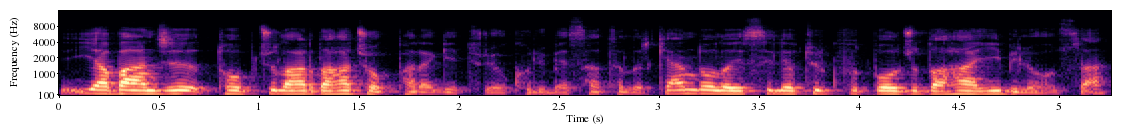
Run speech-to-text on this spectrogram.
yabancı topçular daha çok para getiriyor kulübe satılırken. Dolayısıyla Türk futbolcu daha iyi bile olsa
